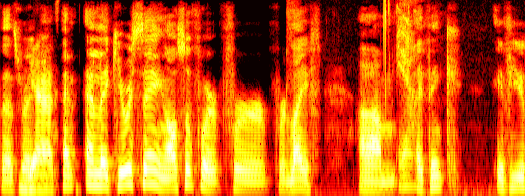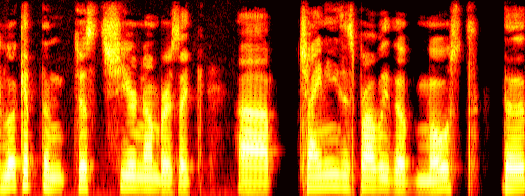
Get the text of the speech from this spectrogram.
that's right yes. and and like you were saying also for for for life um, yeah. i think if you look at them just sheer numbers like uh, chinese is probably the most the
